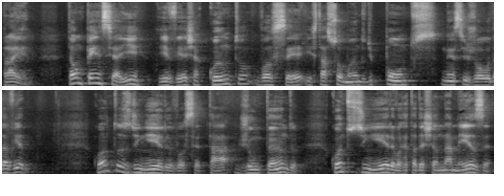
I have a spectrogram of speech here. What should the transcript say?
para ele. Então pense aí e veja quanto você está somando de pontos nesse jogo da vida. Quantos dinheiro você está juntando? Quantos dinheiro você está deixando na mesa?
